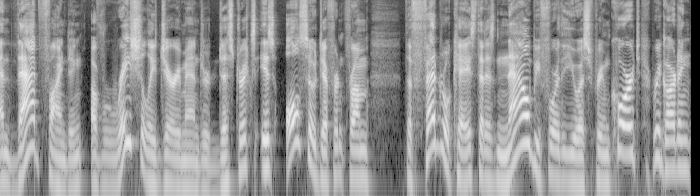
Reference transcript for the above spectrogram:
And that finding of racially gerrymandered districts is also different from the federal case that is now before the U.S. Supreme Court regarding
